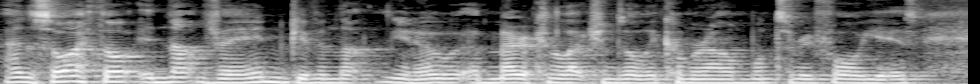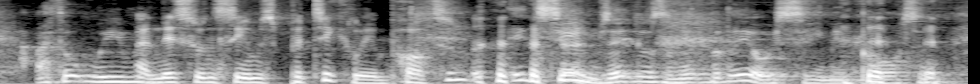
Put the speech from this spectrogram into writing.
And so I thought, in that vein, given that you know American elections only come around once every four years, I thought we And this one seems particularly important. it seems it, doesn't it? But they always seem important.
